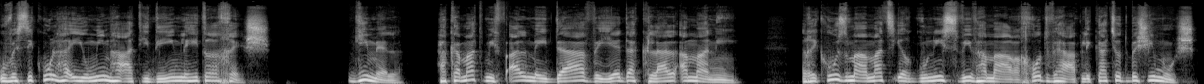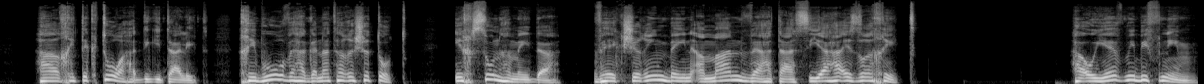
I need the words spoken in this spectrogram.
ובסיכול האיומים העתידיים להתרחש. ג. הקמת מפעל מידע וידע כלל אמני. ריכוז מאמץ ארגוני סביב המערכות והאפליקציות בשימוש, הארכיטקטורה הדיגיטלית, חיבור והגנת הרשתות, אחסון המידע, והקשרים בין אמ"ן והתעשייה האזרחית. האויב מבפנים,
